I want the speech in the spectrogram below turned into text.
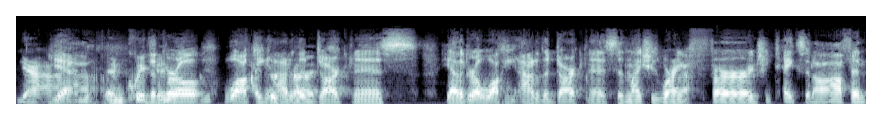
Yeah, Yeah. and, and quick. the and- girl walking hyper out of the darkness. Yeah, the girl walking out of the darkness and like she's wearing a fur and she takes it off and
